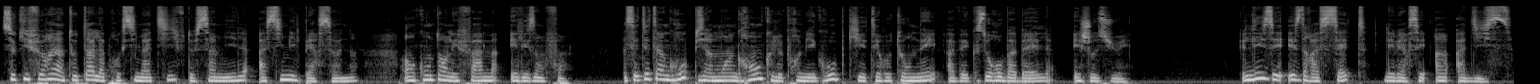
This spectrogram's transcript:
ce qui ferait un total approximatif de 5000 à 6000 personnes, en comptant les femmes et les enfants. C'était un groupe bien moins grand que le premier groupe qui était retourné avec Zorobabel et Josué. Lisez Esdras 7, les versets 1 à 10.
